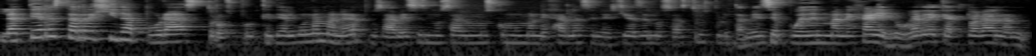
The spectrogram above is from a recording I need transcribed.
la Tierra está regida por astros, porque de alguna manera, pues a veces no sabemos cómo manejar las energías de los astros, pero también se pueden manejar y en lugar de que actuaran,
